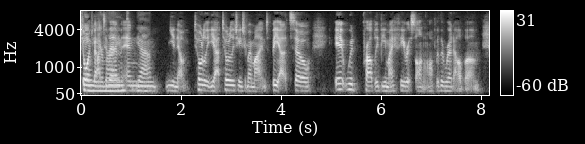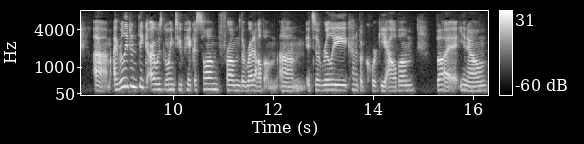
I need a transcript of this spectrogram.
going back to them and Yeah. you know totally yeah totally changing my mind but yeah so it would probably be my favorite song off of the red album. Um, i really didn't think i was going to pick a song from the red album. Um, it's a really kind of a quirky album but you know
